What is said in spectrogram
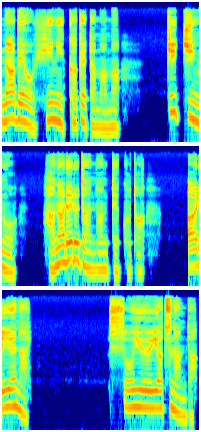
鍋を火にかけたまま、キッチンを離れるだなんてこと、ありえない。そういうやつなんだ。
